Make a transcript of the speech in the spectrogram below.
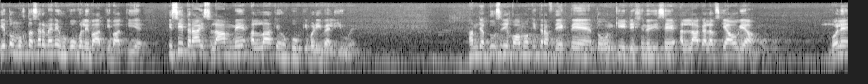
ये तो मुख्तसर मैंने हुकूक लिबाद की बात की है। इसी तरह इस्लाम में अल्लाह के हकूक़ की बड़ी वैल्यू है। हम जब दूसरी कौमों की तरफ़ देखते हैं तो उनकी डिक्शनरी से अल्लाह का लफ्ज़ क्या हो गया? बोले,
